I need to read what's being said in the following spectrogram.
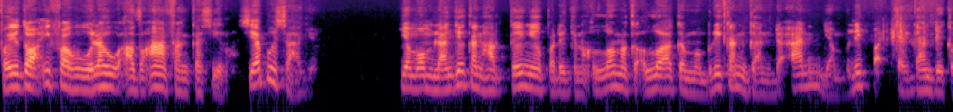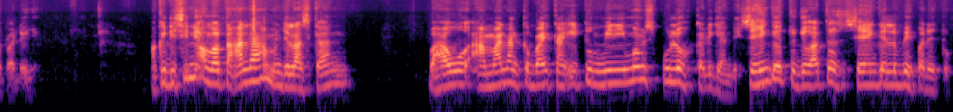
Fayudha'ifahu lahu adha'afan kasira. Siapa sahaja yang membelanjakan hartanya pada jalan Allah maka Allah akan memberikan gandaan yang berlipat kali ganda kepadanya. Maka di sini Allah Taala menjelaskan bahawa amalan kebaikan itu minimum 10 kali ganda sehingga 700 sehingga lebih pada itu.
